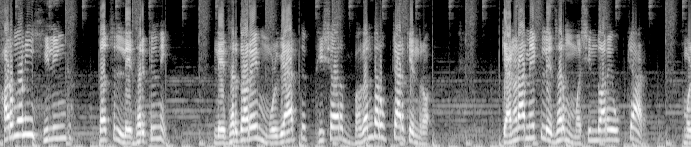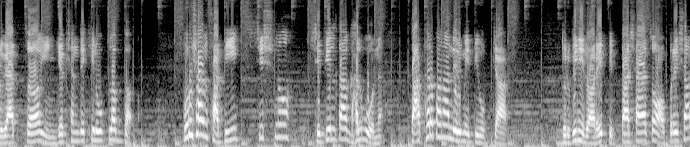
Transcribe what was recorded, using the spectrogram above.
Harmony healing touch laser clinic. लेझरद्वारे मुळव्यात फिशर भगंदर उपचार केंद्र. कॅनडा मेक लेझर मशीनद्वारे उपचार. मुळव्यातचं इंजेक्शन देखील उपलब्ध. पुरुषांसाठी शिष्ण शिथिलता घालवून ताठरपणा निर्मिती उपचार. दुर्बिणीद्वारे पित्ताशयाचं ऑपरेशन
